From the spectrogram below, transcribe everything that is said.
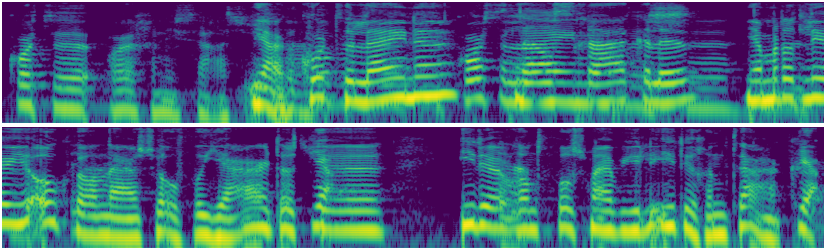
korte organisatie. Ja, korte lijnen. Korte lijnen. schakelen. dus, eh, ja, maar dat leer je ook wel na zoveel jaar. Dat je. Ieder, Ja. Want volgens mij hebben jullie ieder een taak. ja,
